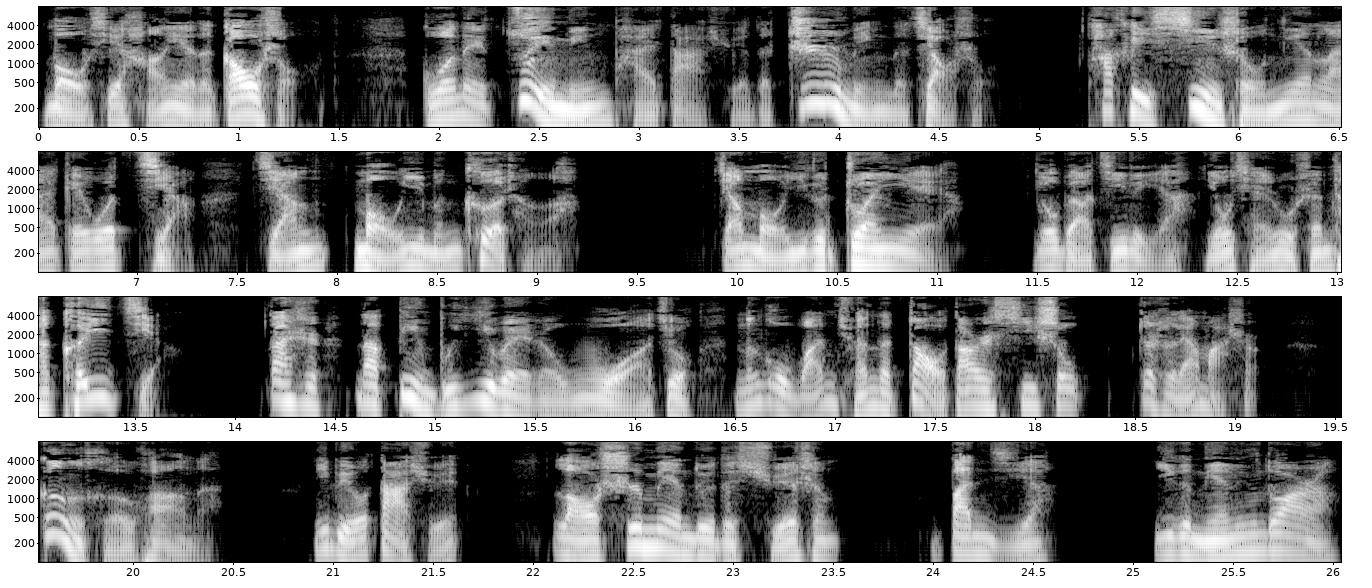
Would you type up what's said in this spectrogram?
某些行业的高手，国内最名牌大学的知名的教授，他可以信手拈来给我讲讲某一门课程啊，讲某一个专业呀，由表及里啊，由浅入深，他可以讲，但是那并不意味着我就能够完全的照单吸收，这是两码事儿。更何况呢，你比如大学，老师面对的学生，班级啊，一个年龄段啊，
